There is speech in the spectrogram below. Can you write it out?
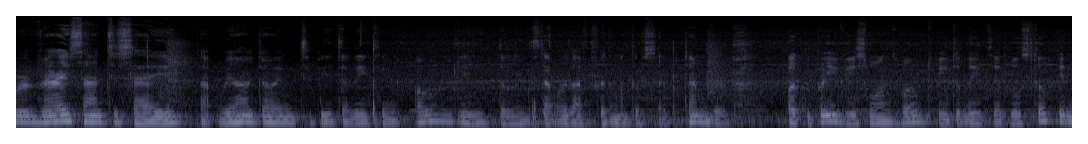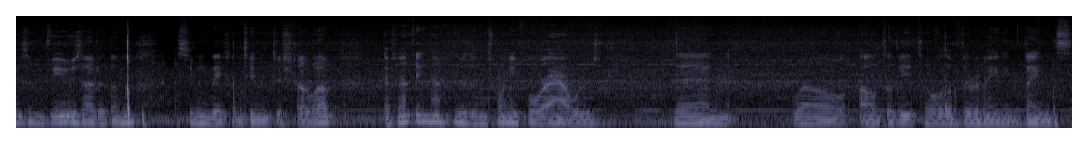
We're very sad to say that we are going to be deleting only the links that were left for the month of September, but the previous ones won't be deleted. We'll still be getting some views out of them, assuming they continue to show up. If nothing happens within 24 hours, then, well, I'll delete all of the remaining links.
